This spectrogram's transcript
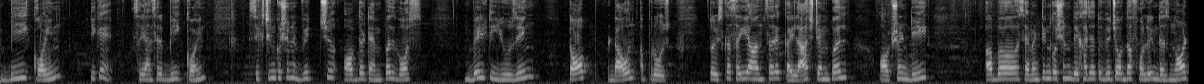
बी कॉइन ठीक है? सही आंसर है बी कॉइन सिक्सटीन क्वेश्चन है which of the temple was built using top down approach तो इसका सही आंसर है कैलाश टेंपल ऑप्शन डी. अब सेवनटीन क्वेश्चन देखा जाए तो which of the following does not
